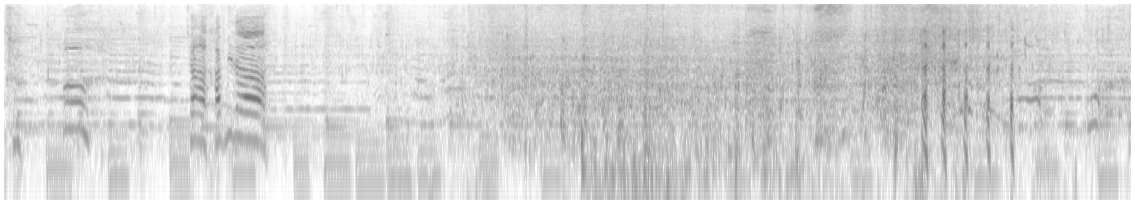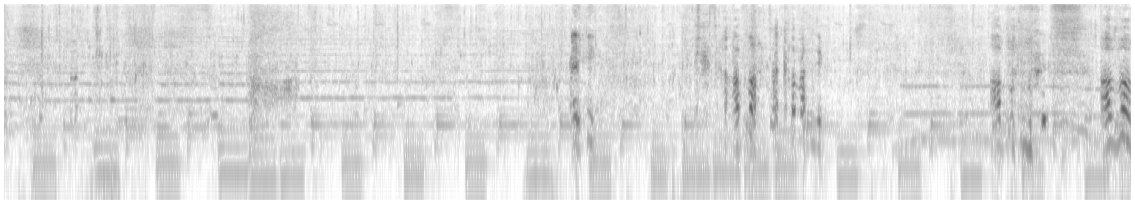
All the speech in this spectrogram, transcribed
저, 어. 자, 갑니다. 아니, 아빠 잠깐만요. 아빠 물, 아빠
